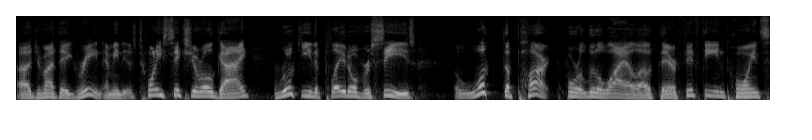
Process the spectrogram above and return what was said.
uh, Javonte Green. I mean, it was 26 year old guy, rookie that played overseas, looked the part for a little while out there. 15 points,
